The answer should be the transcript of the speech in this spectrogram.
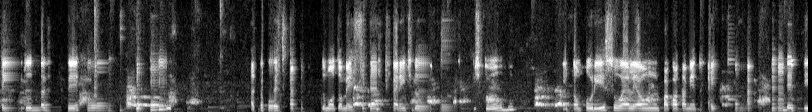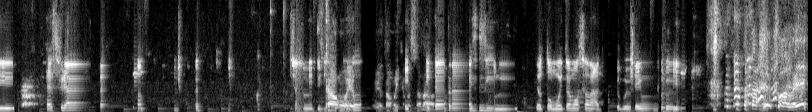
tem tudo a ver com do motor Mercedes é diferente do turbo. Então, por isso, ela é um pacotamento de resfriamento. Calma, eu, eu tô muito emocionado. Eu tô muito emocionado. Eu gostei muito. Falei?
